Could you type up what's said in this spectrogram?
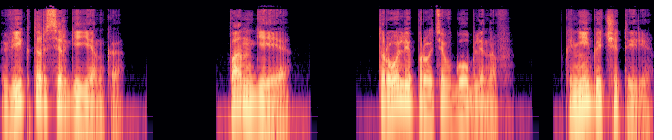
Виктор Сергиенко. Пангея. Тролли против гоблинов. Книга 4.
